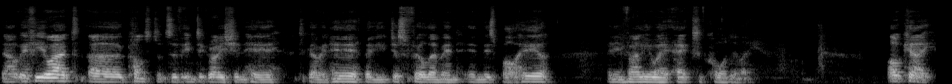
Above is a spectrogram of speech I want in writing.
Now, if you add uh, constants of integration here to go in here, then you just fill them in in this part here and evaluate x accordingly. Okay,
